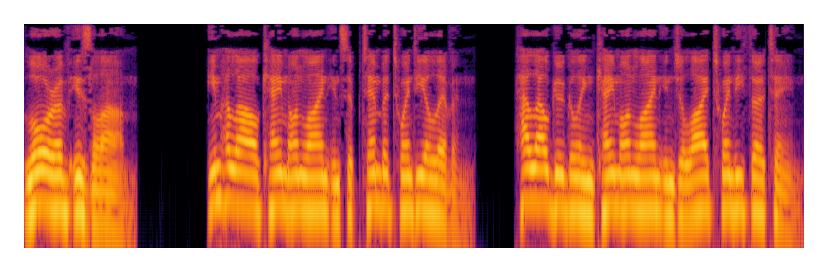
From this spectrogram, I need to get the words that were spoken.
law of Islam. Imhalal came online in September 2011. Halal Googling came online in July 2013.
